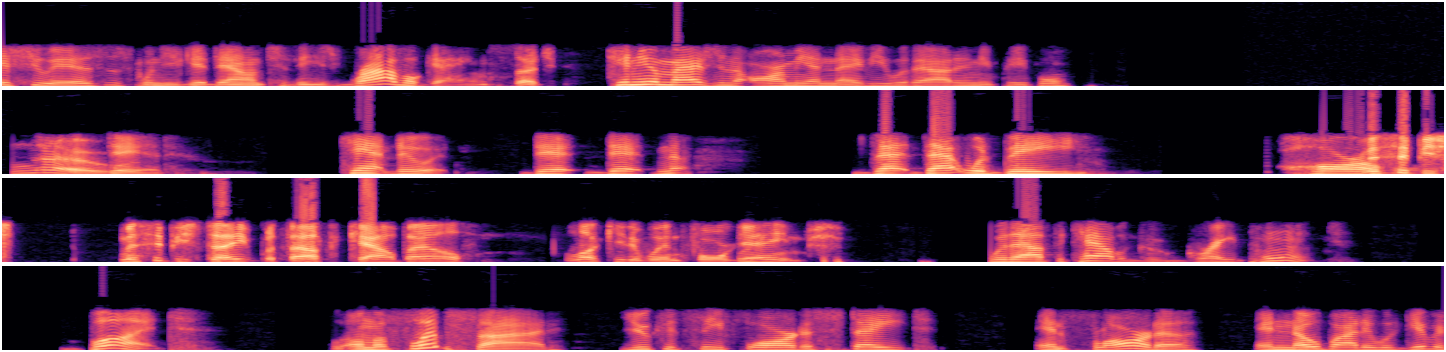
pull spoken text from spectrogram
issue is, is when you get down to these rival games, such can you imagine the Army and Navy without any people? No, Dead. Can't do it. Dead. Dead. No. That that would be horrible. Mississippi Mississippi State without the cowbell, lucky to win four games. without the Cowboys. G- Great point. But on the flip side, you could see Florida State and Florida, and nobody would give a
